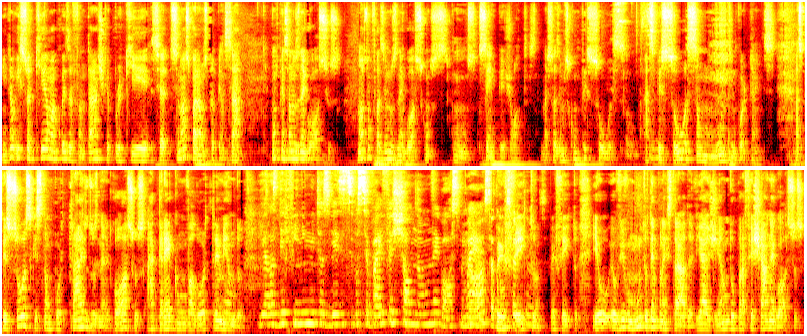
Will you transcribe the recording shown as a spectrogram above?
Então, isso aqui é uma coisa fantástica, porque se, se nós pararmos para pensar, vamos pensar nos negócios. Nós não fazemos negócios com, com os CNPJs, nós fazemos com pessoas. As pessoas são muito importantes. As pessoas que estão por trás dos negócios agregam um valor tremendo. E elas definem muitas vezes se você vai fechar ou não um negócio, não é? Nossa, perfeito, perfeito. Eu, eu vivo muito tempo na estrada, viajando para fechar negócios.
